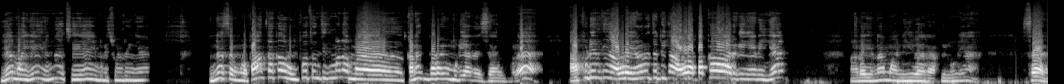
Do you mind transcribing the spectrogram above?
ஏம்மா ஏன் என்னாச்சு? ஏன் இப்படி சொல்றீங்க? என்ன சார் உங்களை பார்த்தாக்கா முப்பத்தஞ்சுக்கு மேலே நம்ம கணக்கு போடவே முடியாது சார் உங்களை. அப்படி இருக்கீங்க எவ்வளோ எழுநூத்தட்டிக்கு அவ்வளோ பக்கவா இருக்கீங்க நீங்க. அட என்னம்மா நீ வேற அப்படின்னு சார்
